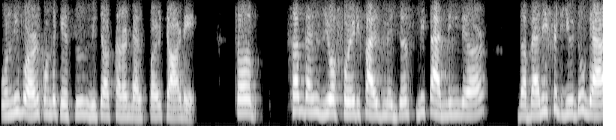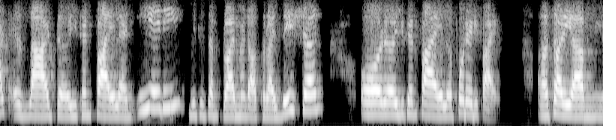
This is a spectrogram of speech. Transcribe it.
only work on the cases which are current as per chart A. So sometimes your 485 may just be pending there. The benefit you do get is that uh, you can file an EAD, which is employment authorization, or uh, you can file a 485, uh, sorry, um,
